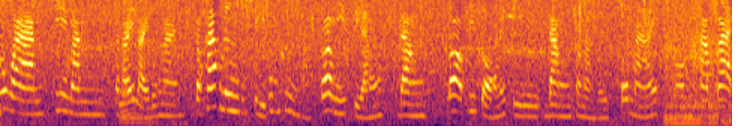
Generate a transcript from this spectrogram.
มื่อวานที่มันสไลด์ไหลลงมา สักพักหนึ่งสี่ทุ่มครึ่งค่ะ ก็มีเสียงดังรอบที่สองนี่คือดังสนั่นเลยต้นไม้นอนทับบ้าน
